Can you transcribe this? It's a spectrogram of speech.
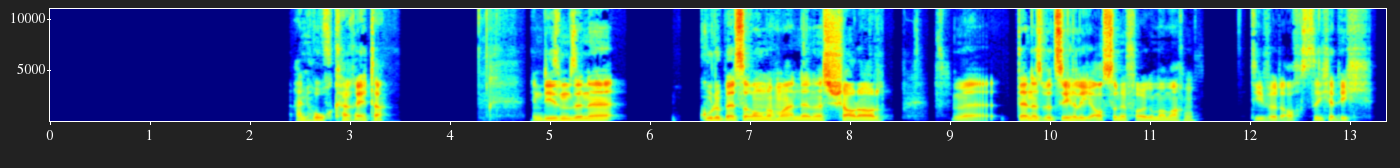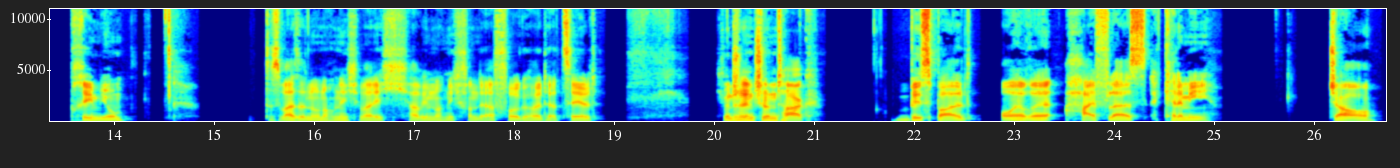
ein Hochkaräter. In diesem Sinne, gute Besserung nochmal an Dennis. Shoutout. Äh, Dennis wird sicherlich auch so eine Folge mal machen. Die wird auch sicherlich Premium. Das weiß er nur noch nicht, weil ich habe ihm noch nicht von der Folge heute erzählt. Ich wünsche euch einen schönen Tag. Bis bald, eure High Flash Academy. Ciao.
